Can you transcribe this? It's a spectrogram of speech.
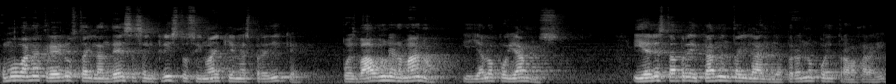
¿Cómo van a creer los tailandeses en Cristo si no hay quien les predique? Pues va un hermano y ya lo apoyamos. Y él está predicando en Tailandia, pero él no puede trabajar ahí.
